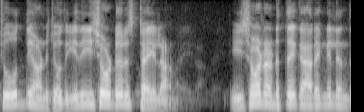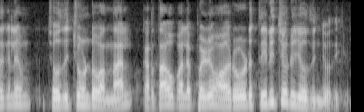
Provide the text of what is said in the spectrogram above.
ചോദ്യമാണ് ചോദ്യം ഇത് ഈശോയുടെ ഒരു സ്റ്റൈലാണ്. ഈശോയുടെ അടുത്തേക്ക് ആരെങ്കിലും എന്തെങ്കിലും ചോദിച്ചുകൊണ്ട് വന്നാൽ കർത്താവ് പലപ്പോഴും അവരോട് തിരിച്ചൊരു ചോദ്യം ചോദിക്കും.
